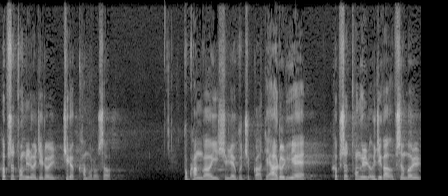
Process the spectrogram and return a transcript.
흡수 통일 의지를 지력함으로써 북한과의 신뢰 구축과 대화를 위해 흡수 통일 의지가 없음을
